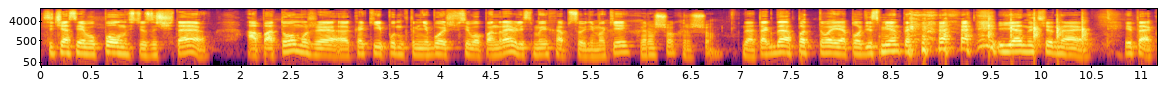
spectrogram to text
Сейчас я его полностью зачитаю, а потом уже э, какие пункты мне больше всего понравились, мы их обсудим, окей? Хорошо, хорошо. Да, тогда под твои аплодисменты я начинаю. Итак,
